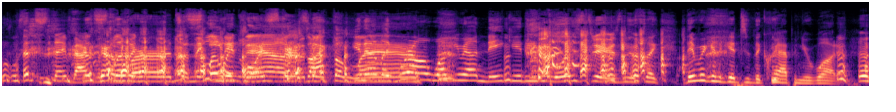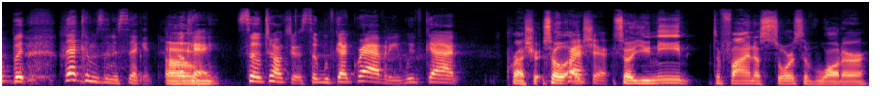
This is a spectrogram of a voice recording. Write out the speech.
Let's stay back with the birds and the eating oysters off the you know, like we're all walking around naked eating oysters, and it's like then we're gonna get to the crap in your water, but that comes in a second. Um, okay, so talk to us. So we've got gravity, we've got pressure. So I- Pressure. so you need to find a source of water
